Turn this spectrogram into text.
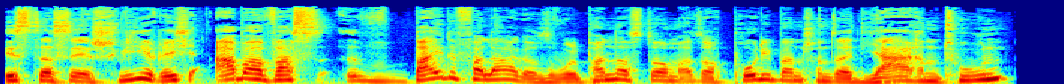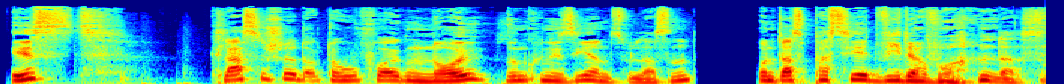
ist das sehr schwierig. Aber was beide Verlage, sowohl Pandastorm als auch Polyban schon seit Jahren tun, ist klassische Doctor Who-Folgen neu synchronisieren zu lassen. Und das passiert wieder woanders.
